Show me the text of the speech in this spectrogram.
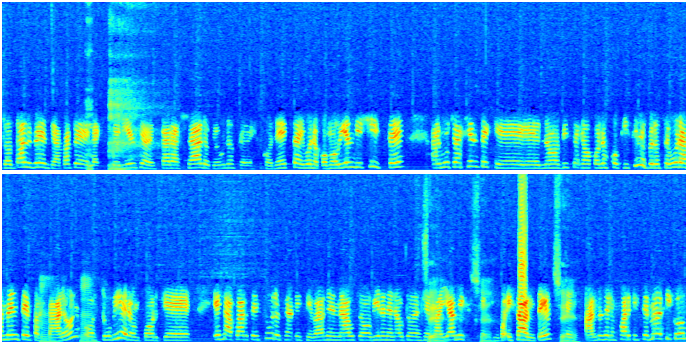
Totalmente, aparte de la experiencia de estar allá, lo que uno se desconecta. Y bueno, como bien dijiste, hay mucha gente que no dice no conozco Kissimmee, pero seguramente pasaron mm. o estuvieron porque es la parte sur, o sea que si van en auto, vienen en auto desde Sí, Miami, sí. es antes, Sí. es antes de los parques temáticos.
